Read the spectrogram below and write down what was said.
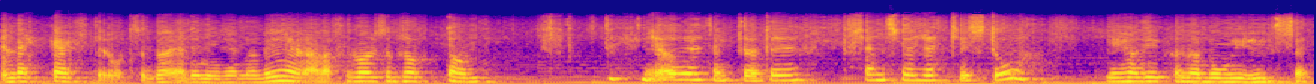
en vecka efteråt så började ni renovera. Varför var det så bråttom? Jag vet inte, det känns väl rätt just då. Ni hade ju kunnat bo i huset.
